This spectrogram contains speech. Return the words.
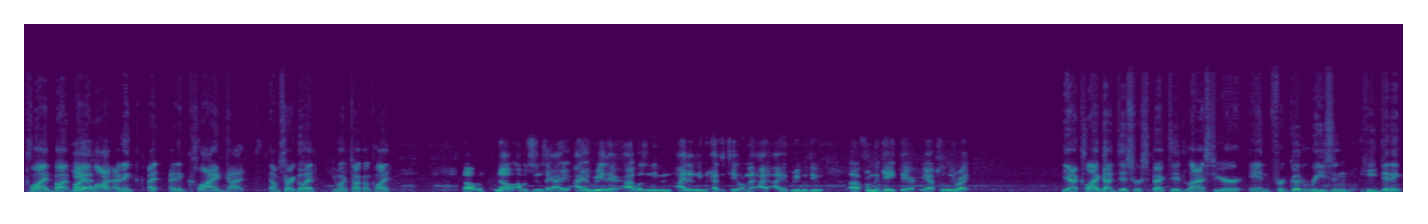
Clyde by, by Yeah, a lot. I- I, think I, I think Clyde got. I'm sorry. Go ahead. You want to talk on Clyde? No, no, I was just gonna say I, I agree there. I wasn't even I didn't even hesitate on that. I, I agree with you uh, from the gate there. You're absolutely right. Yeah, Clyde got disrespected last year, and for good reason. He didn't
